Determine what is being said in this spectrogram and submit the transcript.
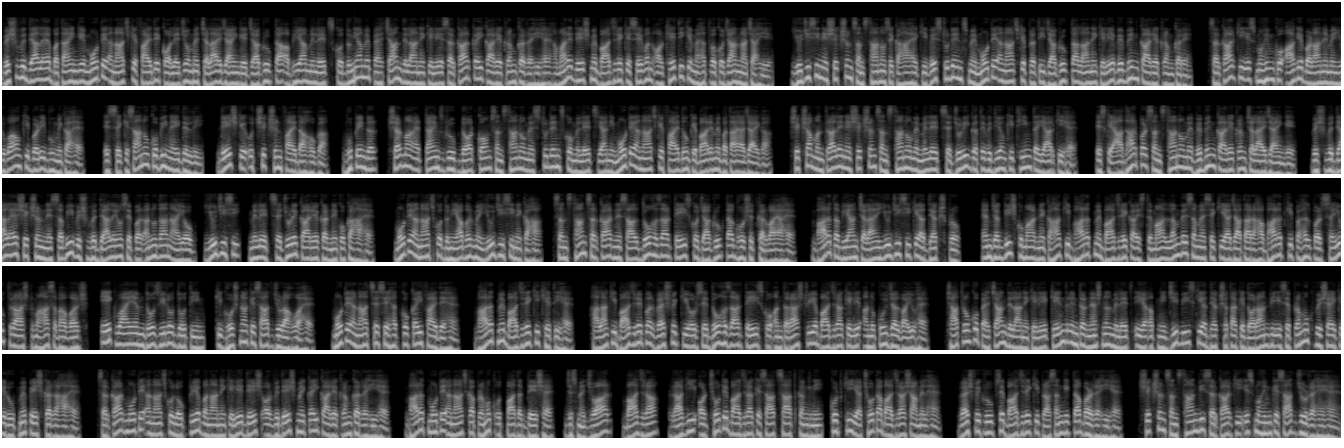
विश्वविद्यालय बताएँगे, मोटे अनाज के फ़ायदे कॉलेजों में चलाए जाएँगे। जागरूकता अभियान मिलेट्स को दुनिया में पहचान दिलाने के लिए सरकार कई कार्यक्रम कर रही है। हमारे देश में बाजरे के सेवन और खेती के महत्व को जानना चाहिए। यूजीसी ने शिक्षण संस्थानों से कहा है कि वे स्टूडेंट्स में मोटे अनाज के प्रति जागरूकता लाने के लिए विभिन्न कार्यक्रम करें। सरकार की इस मुहिम को आगे बढ़ाने में युवाओं की बड़ी भूमिका है। इससे किसानों को भी नई दिल्ली, देश के उच्च शिक्षण फ़ायदा होगा। Bhupendra Sharma at Times Group dot com संस्थानों में स्टूडेंट्स को मिलेट्स यानी मोटे अनाज के फायदों के बारे में बताया जाएगा। शिक्षा मंत्रालय ने शिक्षण संस्थानों में मिलेट्स से जुड़ी गतिविधियों की थीम तैयार की है। इसके आधार पर संस्थानों में विभिन्न कार्यक्रम चलाए जाएँगे। विश्वविद्यालय शिक्षण ने सभी विश्वविद्यालयों से पर अनुदान आयोग यूजीसी मिलेट्स से जुड़े कार्य करने को कहा है। मोटे अनाज को दुनिया भर में यूजीसी ने कहा, संस्थान सरकार ने साल 2023 को जागरूकता घोषित करवाया है। भारत अभियान चलाएँ यूजीसी के अध्यक्ष प्रो. एम. जगदीश कुमार ने कहा कि भारत में बाजरे का इस्तेमाल लंबे समय से किया जाता रहा। भारत की पहल पर संयुक्त राष्ट्र महासभा वर्ष एक वाई एम दो ज़ीरो दो तीन की घोषणा के साथ जुड़ा हुआ है। मोटे अनाज से सेहत को कई फ़ायदे हैं। भारत में बाजरे की खेती है। हालाँकि बाजरे पर वैश्विक की ओर से 2023 को अंतर्राष्ट्रीय बाजरा के लिए अनुकूल जलवायु है। छात्रों को पहचान दिलाने के लिए केंद्र इंटरनेशनल मिलेट्स या अपनी जी की अध्यक्षता के दौरान भी इसे प्रमुख विषय के रूप में पेश कर रहा है। सरकार मोटे अनाज को लोकप्रिय बनाने के लिए देश और विदेश में कई कार्यक्रम कर रही है। भारत मोटे अनाज का प्रमुख उत्पादक देश है, जिसमें ज्वार, बाजरा, रागी और छोटे बाजरा के साथ साथ कंगनी, कुटकी या छोटा बाजरा शामिल हैं। वैश्विक रूप से बाजरे की प्रासंगिकता बढ़ रही है। शिक्षण संस्थान भी सरकार की इस मुहिम के साथ जुड़ रहे हैं।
